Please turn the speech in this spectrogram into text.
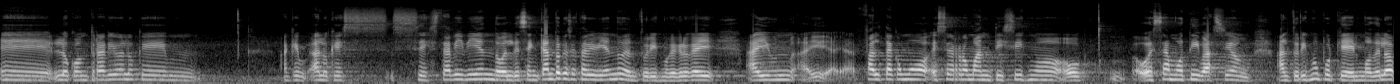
eh, lo contrario a lo que a, lo que se está viviendo, el desencanto que se está viviendo del turismo, que creo que hay, hay, un, falta como ese romanticismo o, esa motivación al turismo porque el modelo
